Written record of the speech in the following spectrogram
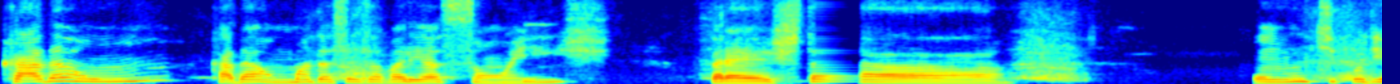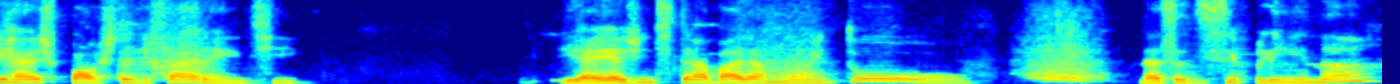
cada um, cada uma dessas avaliações presta um tipo de resposta diferente. E aí a gente trabalha muito nessa disciplina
